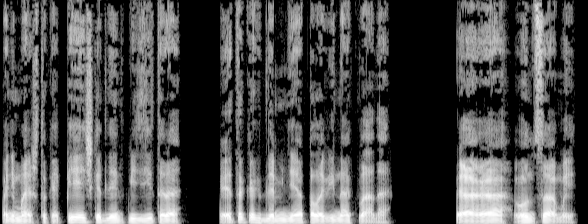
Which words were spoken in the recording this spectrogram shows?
понимая, что копеечка для инквизитора — это как для меня половина оклада. Ага, он самый.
